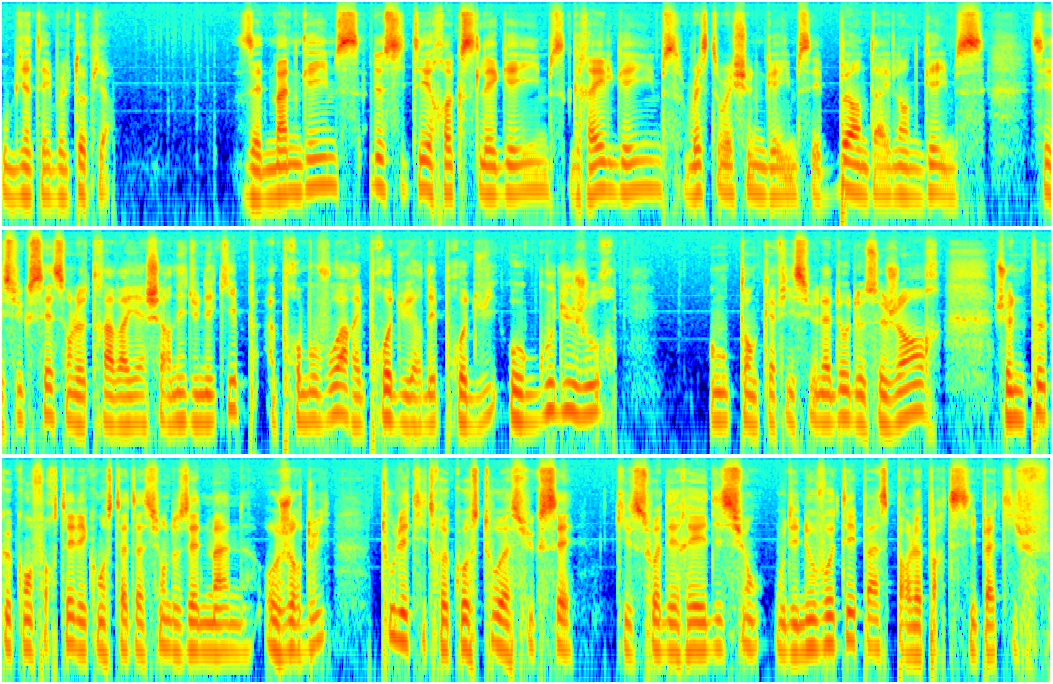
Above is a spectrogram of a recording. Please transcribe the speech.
ou bien Tabletopia. Zedman Games, de citer Roxley Games, Grail Games, Restoration Games et Burned Island Games. Ces succès sont le travail acharné d'une équipe à promouvoir et produire des produits au goût du jour. En tant qu'aficionado de ce genre, je ne peux que conforter les constatations de Zedman. Aujourd'hui, tous les titres costauds à succès, qu'ils soient des rééditions ou des nouveautés, passent par le participatif.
